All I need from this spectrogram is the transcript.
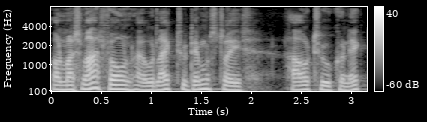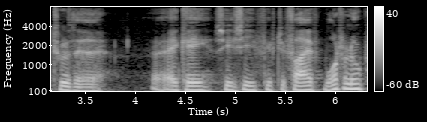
On my smartphone, I would like to demonstrate how to connect to the uh, AKCC55 water loop.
